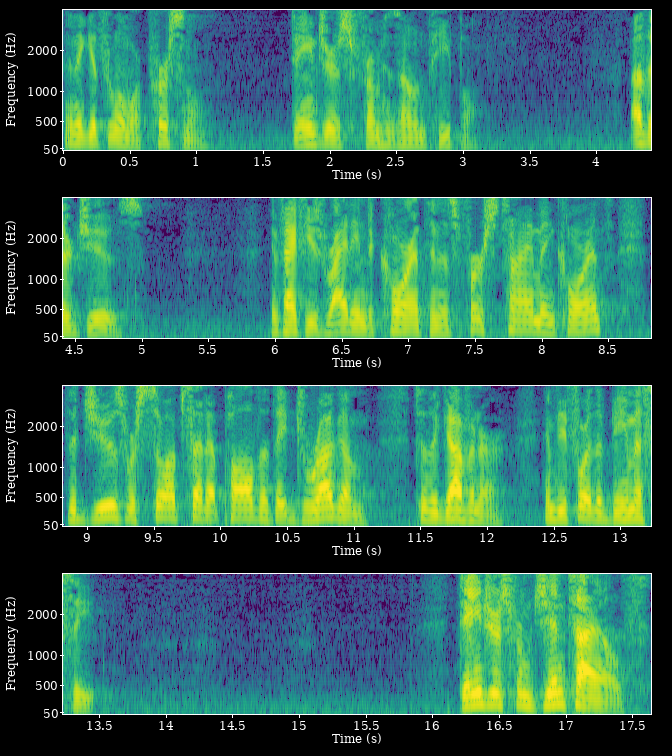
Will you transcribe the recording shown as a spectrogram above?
Then it gets a little more personal. Dangers from his own people, other Jews. In fact, he's writing to Corinth, and his first time in Corinth, the Jews were so upset at Paul that they drug him to the governor and before the Bema seat. Dangers from Gentiles.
